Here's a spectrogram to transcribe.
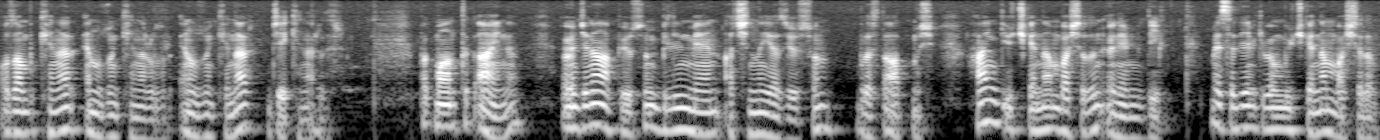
O zaman bu kenar en uzun kenar olur. En uzun kenar C kenarıdır. Bak mantık aynı. Önce ne yapıyorsun? Bilinmeyen açını yazıyorsun. Burası da 60. Hangi üçgenden başladığın önemli değil. Mesela diyelim ki ben bu üçgenden başladım.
